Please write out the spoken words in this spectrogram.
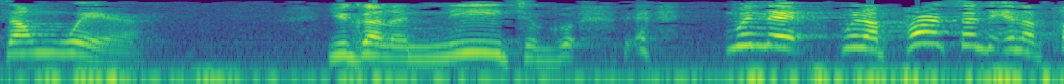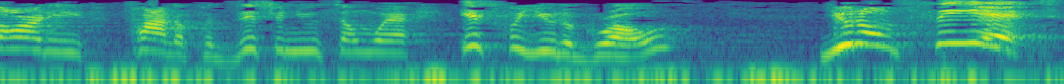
somewhere. You're going to need to go. When, they, when a person in authority try to position you somewhere, it's for you to grow. You don't see it.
